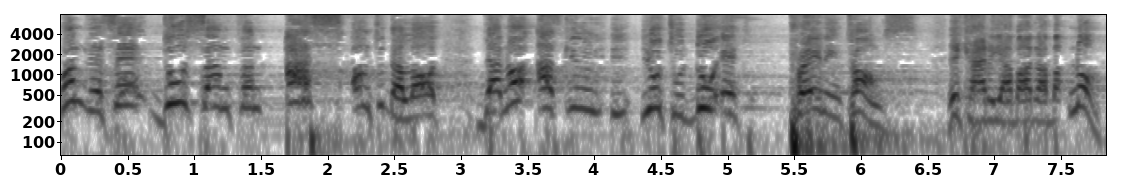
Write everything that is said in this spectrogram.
When they say do something as unto the Lord, they are not asking you to do it praying in tongues. No.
